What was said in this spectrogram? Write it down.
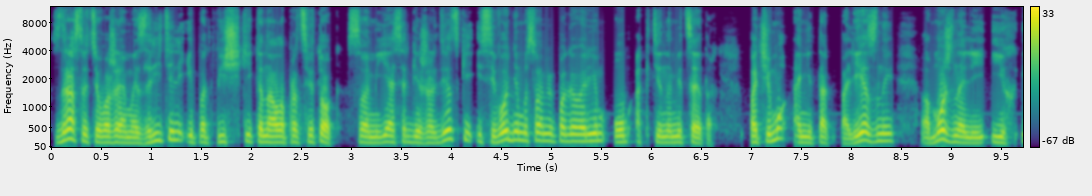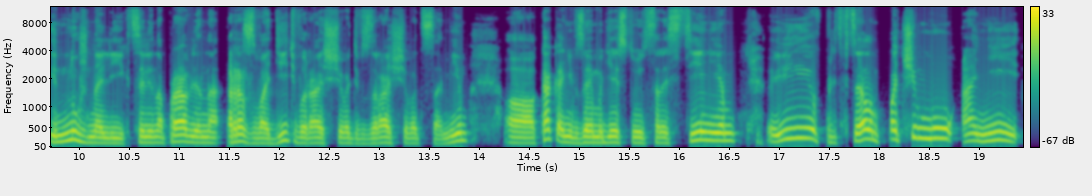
Здравствуйте, уважаемые зрители и подписчики канала Про Цветок. С вами я, Сергей Жардецкий, и сегодня мы с вами поговорим об актиномицетах. Почему они так полезны, а можно ли их и нужно ли их целенаправленно разводить, выращивать, взращивать самим, а, как они взаимодействуют с растением и в целом, почему они,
